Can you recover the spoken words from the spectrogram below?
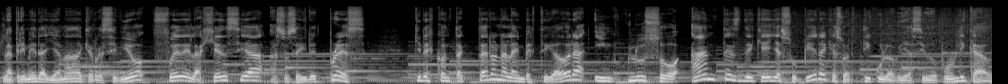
La primera llamada que recibió fue de la agencia Associated Press, quienes contactaron a la investigadora incluso antes de que ella supiera que su artículo había sido publicado.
